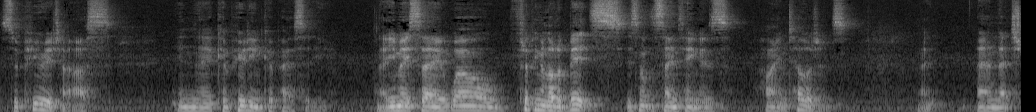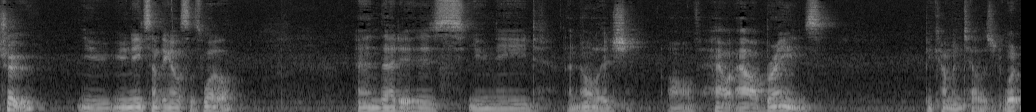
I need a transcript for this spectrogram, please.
superior to us in their computing capacity. Now you may say, well, flipping a lot of bits is not the same thing as high intelligence, right? And that's true. You, you need something else as well, and that is you need a knowledge of how our brains become intelligent. What,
